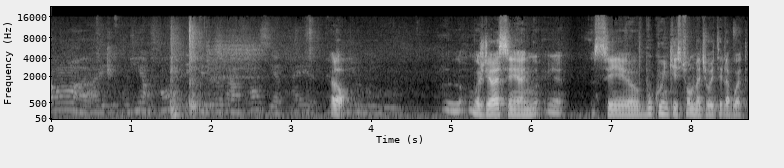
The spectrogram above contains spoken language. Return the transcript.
ans euh, avec les produits en France et développer en France et après. euh, Alors, Moi, je dirais que c'est c'est euh, beaucoup une question de maturité de la boîte.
